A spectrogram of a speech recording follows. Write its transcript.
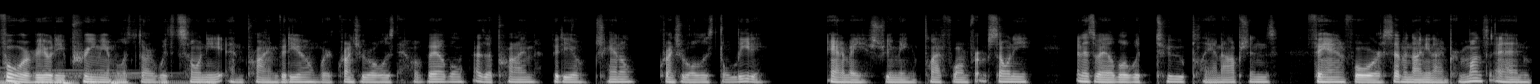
For VOD Premium, let's start with Sony and Prime Video, where Crunchyroll is now available as a Prime Video channel. Crunchyroll is the leading anime streaming platform from Sony and is available with two plan options Fan for $7.99 per month and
